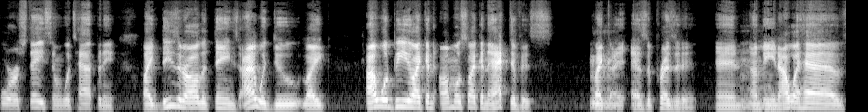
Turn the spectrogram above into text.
poorer states, and what's happening. Like these are all the things I would do. Like I would be like an almost like an activist, like mm-hmm. as the president. And mm-hmm. I mean, I would have,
